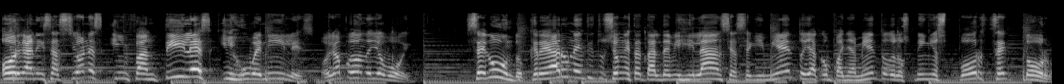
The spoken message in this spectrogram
Organizaciones infantiles y juveniles. Oigan por dónde yo voy. Segundo, crear una institución estatal de vigilancia, seguimiento y acompañamiento de los niños por sector.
